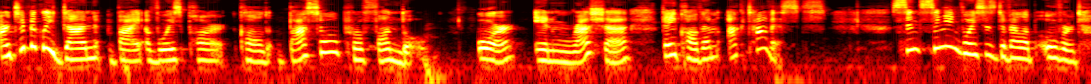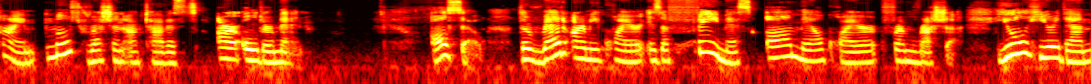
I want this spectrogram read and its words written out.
are typically done by a voice part called basso profondo or in Russia, they call them octavists. Since singing voices develop over time, most Russian octavists are older men. Also, the Red Army Choir is a famous all male choir from Russia. You'll hear them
